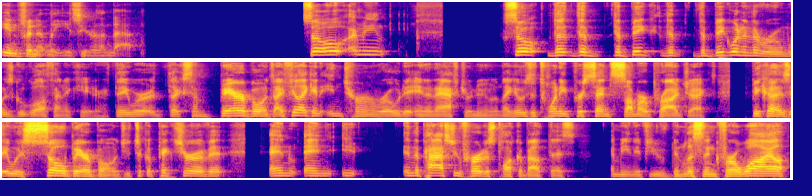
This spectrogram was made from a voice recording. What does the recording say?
infinitely easier than that. So I mean, so the the the big the the big one in the room was Google Authenticator. They were like some bare bones. I feel like an intern wrote it in an afternoon. Like it was a twenty percent summer project because it was so bare bones. You took a picture of it, and and you, in the past you've heard us talk about this. I mean, if you've been listening for a while,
